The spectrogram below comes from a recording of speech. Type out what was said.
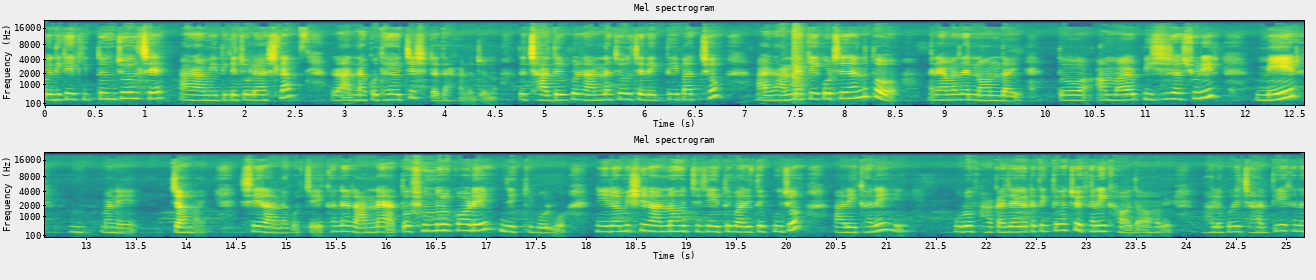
ওইদিকে কীর্তন চলছে আর আমি এদিকে চলে আসলাম। রান্না কোথায় হচ্ছে সেটা দেখানোর জন্য। তো ছাদের উপর রান্না চলছে, দেখতেই পাচ্ছ। আর রান্না কে করছে জানো তো? মানে আমাদের নন্দাই। তো আমার পিসি শাশুড়ির মেয়ের মানে জামাই, সে রান্না করছে। এখানে রান্না এত সুন্দর করে যে কি বলব? নিরামিষই রান্না হচ্ছে যেহেতু বাড়িতে পুজো। আর এখানে পুরো ফাঁকা জায়গাটা দেখতে পাচ্ছ, এখানেই খাওয়া দাওয়া হবে। ভালো করে ঝাড় দিয়ে এখানে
